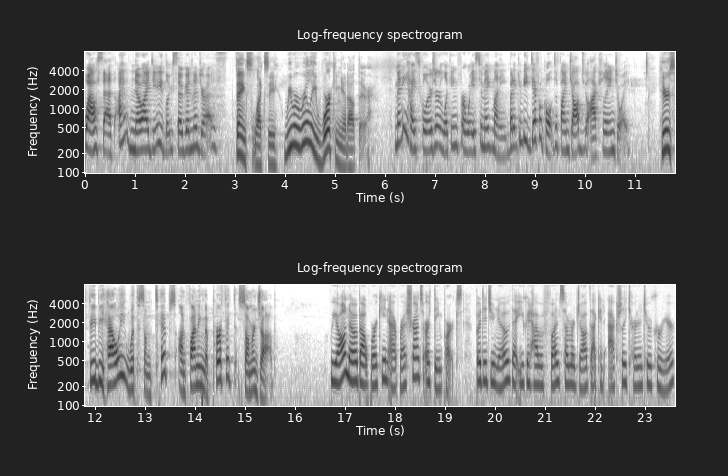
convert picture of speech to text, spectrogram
Wow, Seth, I had no idea you'd look so good in a dress. Thanks, Lexi. We were really working it out there. Many high schoolers are looking for ways to make money, but it can be difficult to find jobs you'll actually enjoy. Here's Phoebe Howie with some tips on finding the perfect summer job. We all know about working at restaurants or theme parks, but did you know that you could have a fun summer job that could actually turn into a career?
